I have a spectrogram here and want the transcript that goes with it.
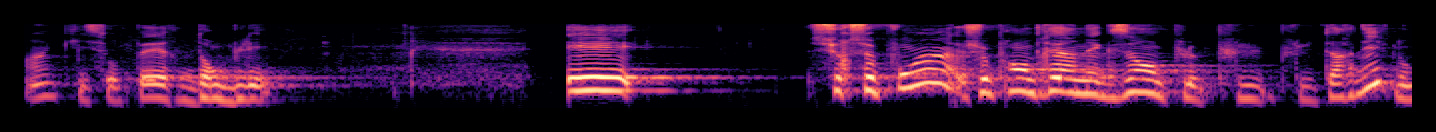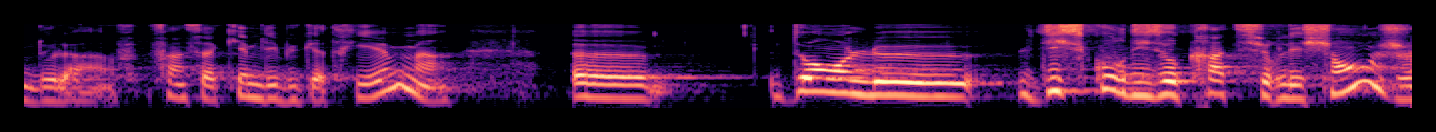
hein, qui s'opère d'emblée. Et sur ce point, je prendrai un exemple plus, tardif, donc de la fin 5e, début 4e. Euh, dans le discours d'Isocrate sur l'échange,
